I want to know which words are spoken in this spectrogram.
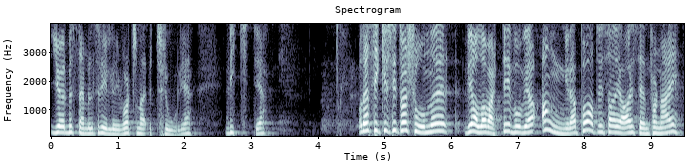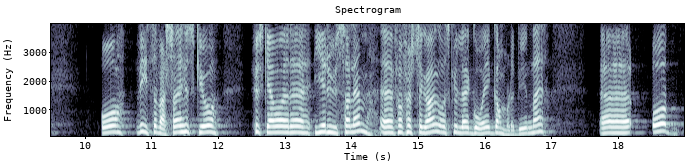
gjør bestemmelser i livet vårt som er utrolige, viktige. Og Det er sikkert situasjoner vi alle har vært i, hvor vi har angra på at vi sa ja istedenfor nei, og vice versa. Jeg husker jo husker jeg var eh, i Jerusalem eh, for første gang og skulle gå i gamlebyen der. Eh, og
